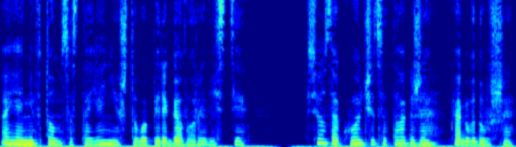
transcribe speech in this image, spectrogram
а я не в том состоянии, чтобы переговоры вести. Все закончится так же, как в душе,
